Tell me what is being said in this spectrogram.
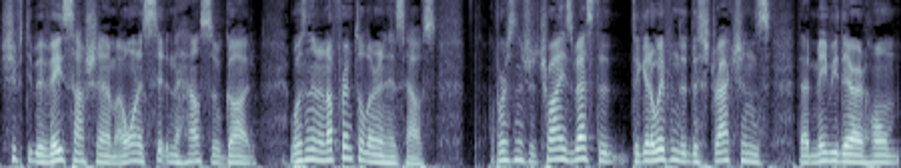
Shivti beveis Hashem. I want to sit in the house of God. It wasn't enough for him to learn in his house. A person should try his best to, to get away from the distractions that may be there at home,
